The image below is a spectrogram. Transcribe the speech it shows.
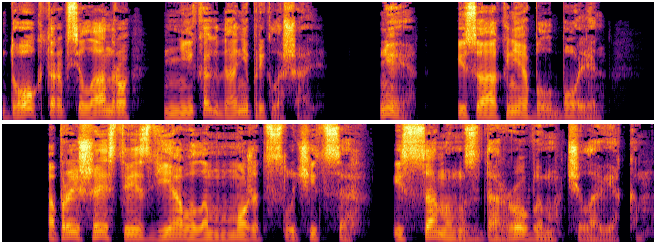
Доктора в Силанро никогда не приглашали. Нет, Исаак не был болен. А происшествие с дьяволом может случиться и с самым здоровым человеком.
